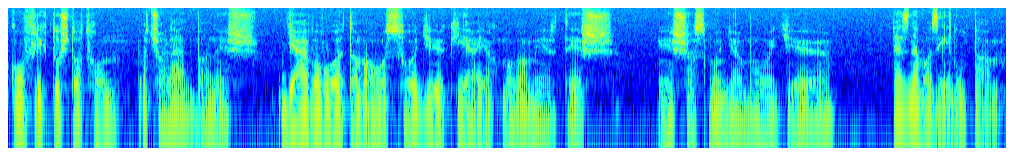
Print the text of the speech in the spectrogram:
konfliktust otthon a családban, és gyáva voltam ahhoz, hogy kiálljak magamért, és, és azt mondjam, hogy ez nem az én utam.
